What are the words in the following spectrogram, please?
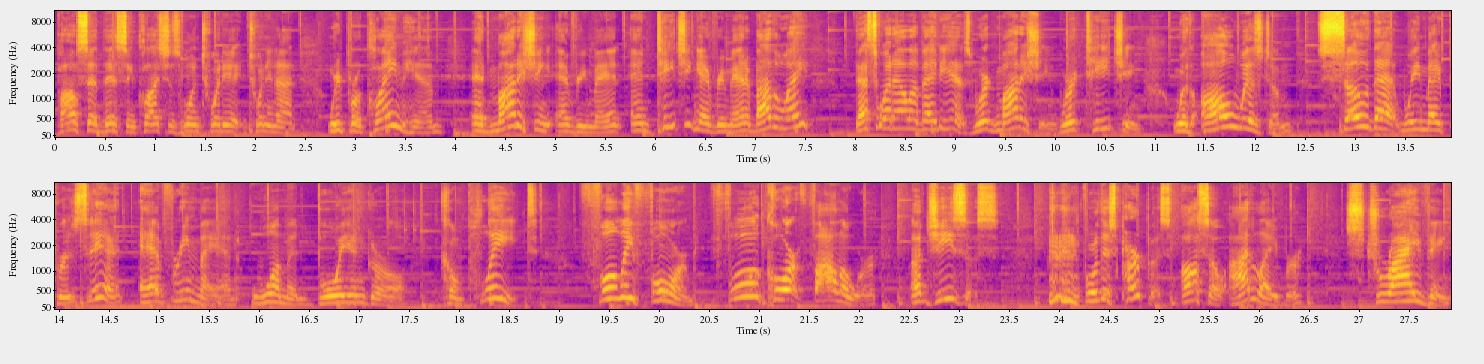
Paul said this in Colossians 1 28 and 29. We proclaim him, admonishing every man and teaching every man. And by the way, that's what Elevate is. We're admonishing, we're teaching with all wisdom so that we may present every man, woman, boy, and girl complete, fully formed, full court follower of Jesus. For this purpose, also, I labor, striving.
